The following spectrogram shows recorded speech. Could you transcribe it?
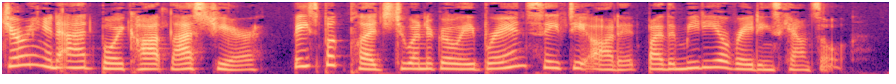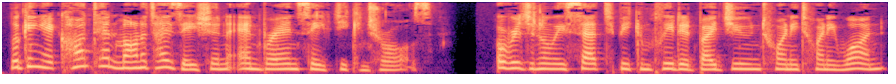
During an ad boycott last year, Facebook pledged to undergo a brand safety audit by the Media Ratings Council, looking at content monetization and brand safety controls. Originally set to be completed by June 2021,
